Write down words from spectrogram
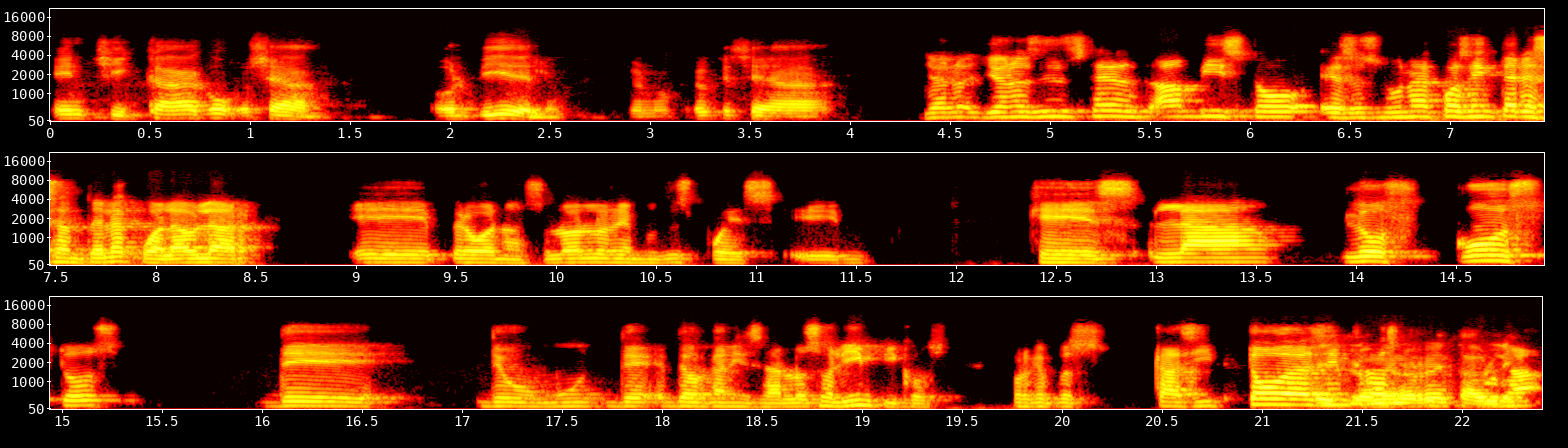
en Chicago, o sea, olvídelo, yo no creo que sea... Yo no, yo no sé si ustedes han visto, eso es una cosa interesante de la cual hablar, eh, pero bueno, eso lo hablaremos después, que es la, los costos de, de, de, de, organizar los Olímpicos, porque pues casi toda esa infraestructura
